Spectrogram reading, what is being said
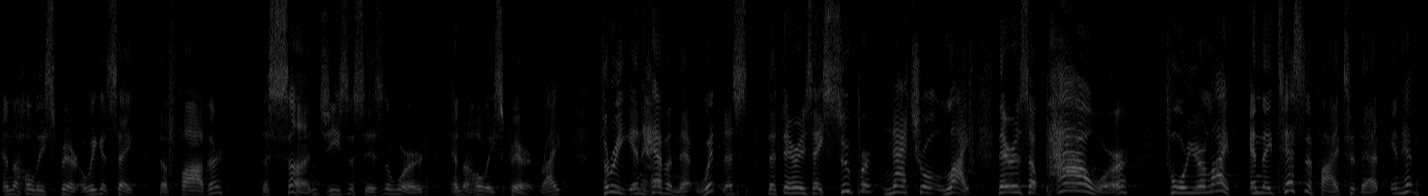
and the Holy Spirit. Or we could say the Father, the Son, Jesus is the Word, and the Holy Spirit, right? Three in heaven that witness that there is a supernatural life. There is a power for your life. And they testify to that in heaven.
